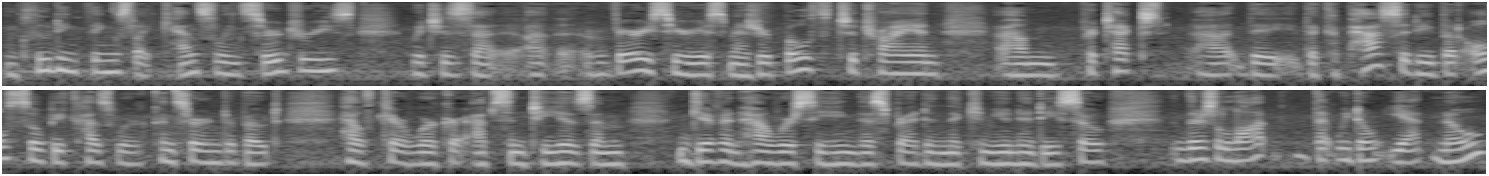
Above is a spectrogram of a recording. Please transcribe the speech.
including things like canceling surgeries, which is a, a, a very serious measure, both to try and um, protect uh, the the capacity, but also because we're concerned about healthcare worker absenteeism, given how we're seeing this spread in the community. So there's a lot that we don't yet know.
